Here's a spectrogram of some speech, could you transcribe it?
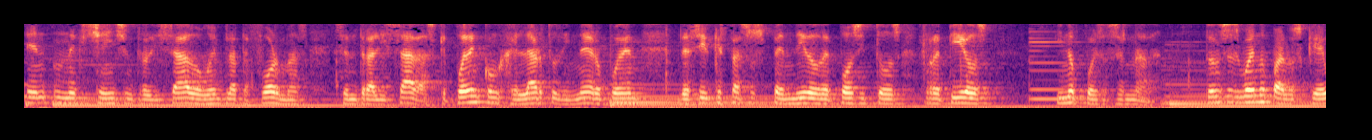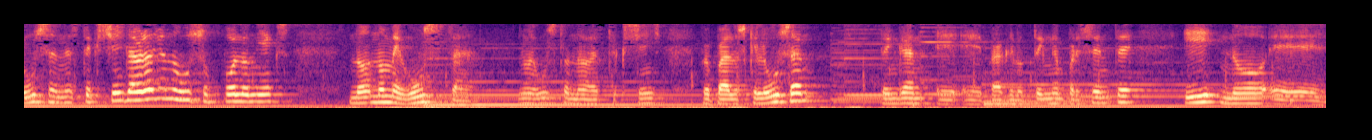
en un exchange centralizado o en plataformas centralizadas que pueden congelar tu dinero, pueden decir que está suspendido depósitos, retiros y no puedes hacer nada. Entonces, bueno, para los que usan este exchange, la verdad yo no uso Poloniex, no, no me gusta, no me gusta nada este exchange, pero para los que lo usan, tengan, eh, eh, para que lo tengan presente y no, eh,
